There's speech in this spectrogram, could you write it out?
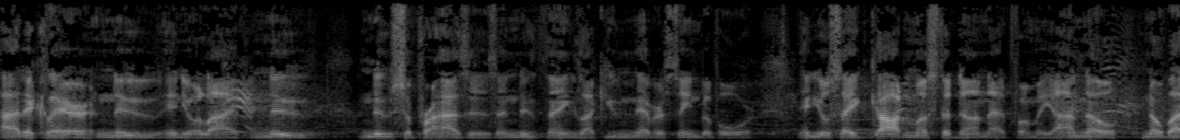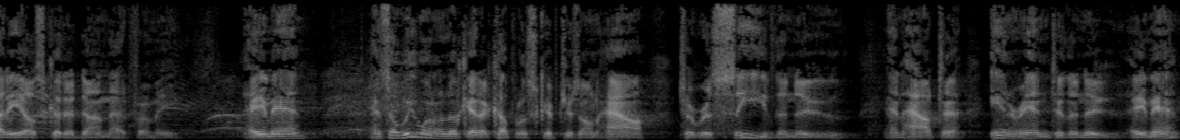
I declare new in your life, new, new surprises and new things like you've never seen before. And you'll say, God must have done that for me. I know nobody else could have done that for me. Amen. And so we want to look at a couple of scriptures on how to receive the new and how to enter into the new. Amen.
